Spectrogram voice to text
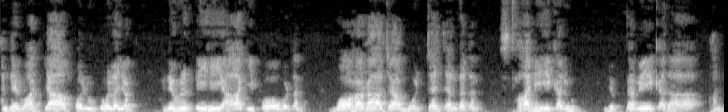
అంటే వాక్య పరుకుల యొక్క నివృత్తి ఆగిపోవటం మోహగాచ చ మూర్ఛ చెందటం స్థానీకలు యుక్తమే కదా అన్న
